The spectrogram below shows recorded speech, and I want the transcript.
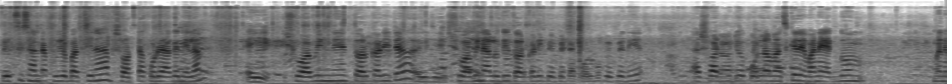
প্রেসক্রিপশানটা খুঁজে পাচ্ছি না, শর্টটা করে আগে নিলাম। এই সোয়াবিনের তরকারিটা, এই যে সোয়াবিন আলু দিয়ে তরকারি পেঁপেটা করব, পেঁপে দিয়ে। আর শর্ট ভিডিও করলাম আজকের মানে একদম মানে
